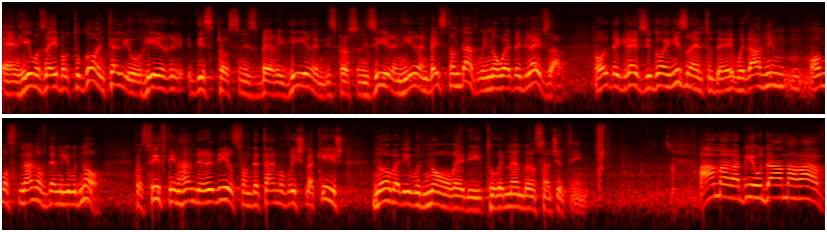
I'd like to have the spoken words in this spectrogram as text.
And he was able to go and tell you, here, this person is buried here, and this person is here and here, and based on that, we know where the graves are. All the graves you go in Israel today, without him, almost none of them you would know. Because 1500 years from the time of Rish Lakish, nobody would know already to remember such a thing. Amar Rabbi Yehuda Amar Rav,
